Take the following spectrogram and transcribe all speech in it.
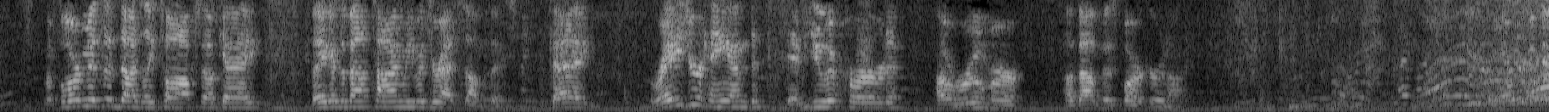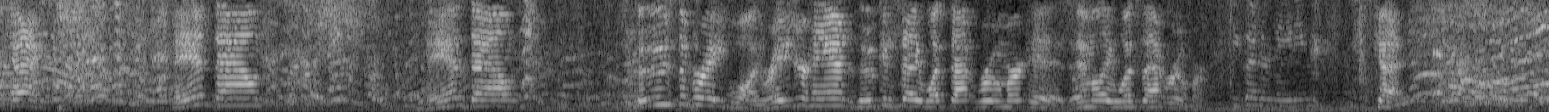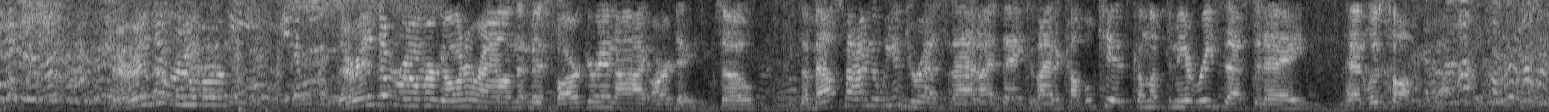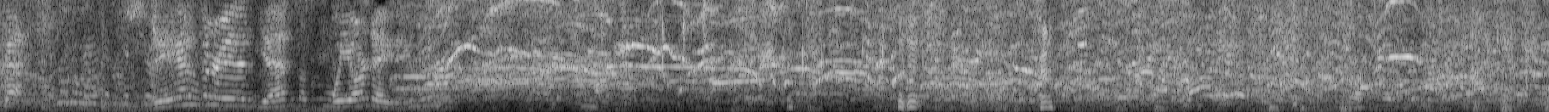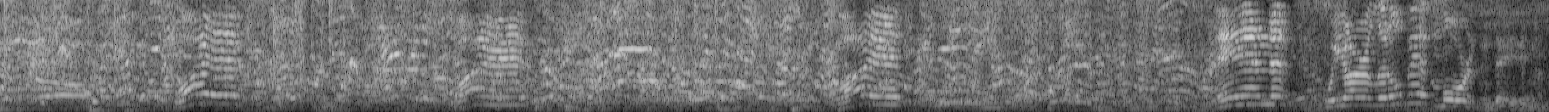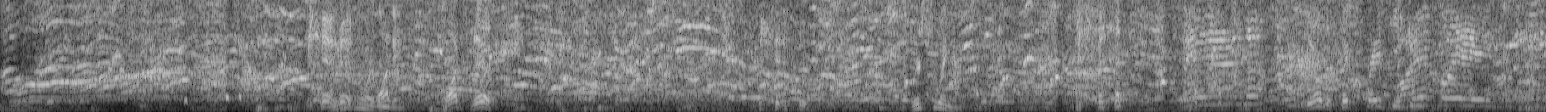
before Mrs. Dudley talks, okay? I think it's about time we've addressed something. Okay? Raise your hand if you have heard a rumor about Miss Barker and I. Okay. Hands down. Hands down. Who's the brave one? Raise your hand. Who can say what that rumor is? Emily, what's that rumor? You guys are dating. Okay. There is a rumor. There is a rumor going around that Miss Barker and I are dating. So it's about time that we address that, I think, because I had a couple kids come up to me at recess today and was talking about it. Okay. The answer is yes, we are dating. we are a little bit more than dating. watch, watch this. We're swinging. You know the sixth grade teachers? Quiet, please.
